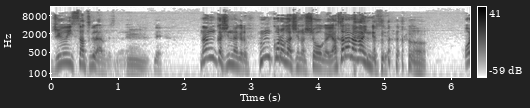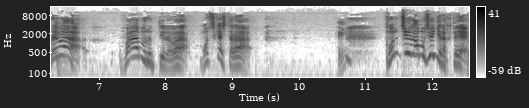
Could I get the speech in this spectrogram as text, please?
11冊ぐらいあるんですよね。で、なんか知んないけど、ふんころがしの章がやたら長いんですよ。うん。俺は、ファーブルっていうのは、もしかしたら、え？昆虫が面白いんじゃなくて、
